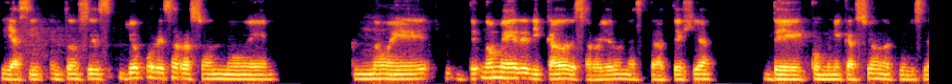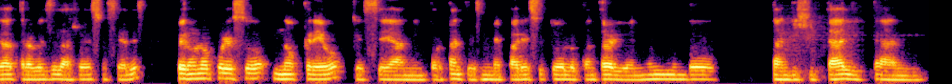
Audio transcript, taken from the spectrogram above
y así. Entonces, yo por esa razón no he, no he, no me he dedicado a desarrollar una estrategia de comunicación o publicidad a través de las redes sociales, pero no por eso no creo que sean importantes. Me parece todo lo contrario, en un mundo tan digital y tan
